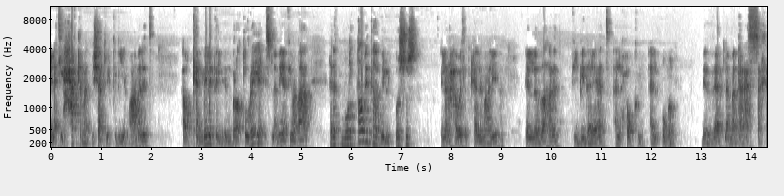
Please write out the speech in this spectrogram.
التي حكمت بشكل كبير وعملت أو كملت الإمبراطورية الإسلامية فيما بعد كانت مرتبطة بالأسس اللي أنا حاولت أتكلم عليها اللي ظهرت في بدايات الحكم الأموي بالذات لما ترسخ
